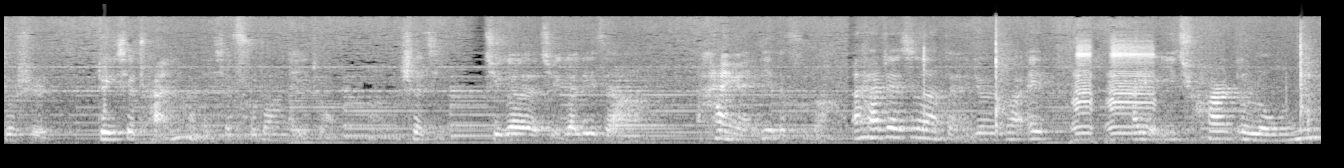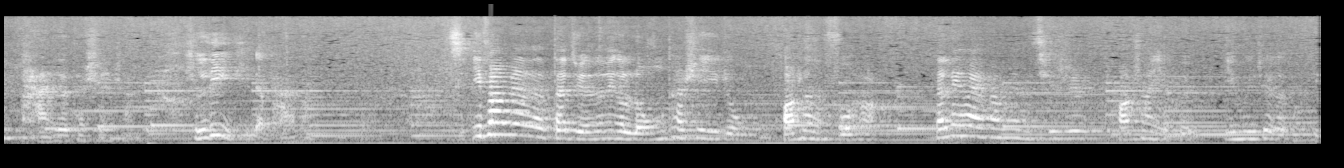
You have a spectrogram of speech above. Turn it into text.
就是对一些传统的一些服装的一种设计。举个举个例子啊，汉元帝的服装，那他这次呢，等于就是说，哎，他有一圈龙盘在他身上，是立体的盘嘛。一方面呢，他觉得那个龙它是一种皇上的符号，但另外一方面呢，其实皇上也会因为这个东西。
